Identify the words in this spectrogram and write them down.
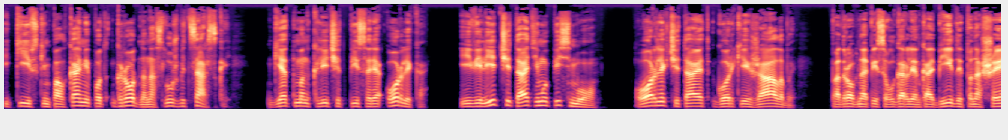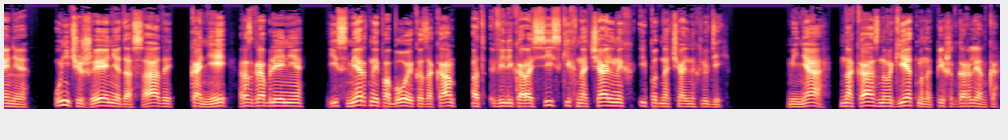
и киевским полками под Гродно на службе царской. Гетман кличет писаря Орлика и велит читать ему письмо. Орлик читает горькие жалобы, подробно описывал Горленко обиды, поношения, уничижения, досады, коней, разграбления и смертные побои казакам от великороссийских начальных и подначальных людей. «Меня, наказанного Гетмана, — пишет Горленко,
